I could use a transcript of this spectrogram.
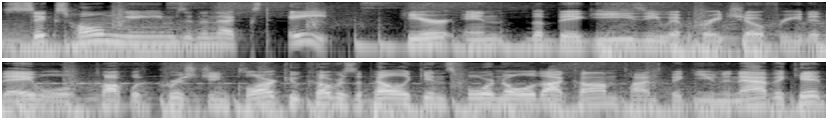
six home games in the next eight here in the Big Easy. We have a great show for you today. We'll talk with Christian Clark, who covers the Pelicans for NOLA.com, Times Picayune Advocate,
